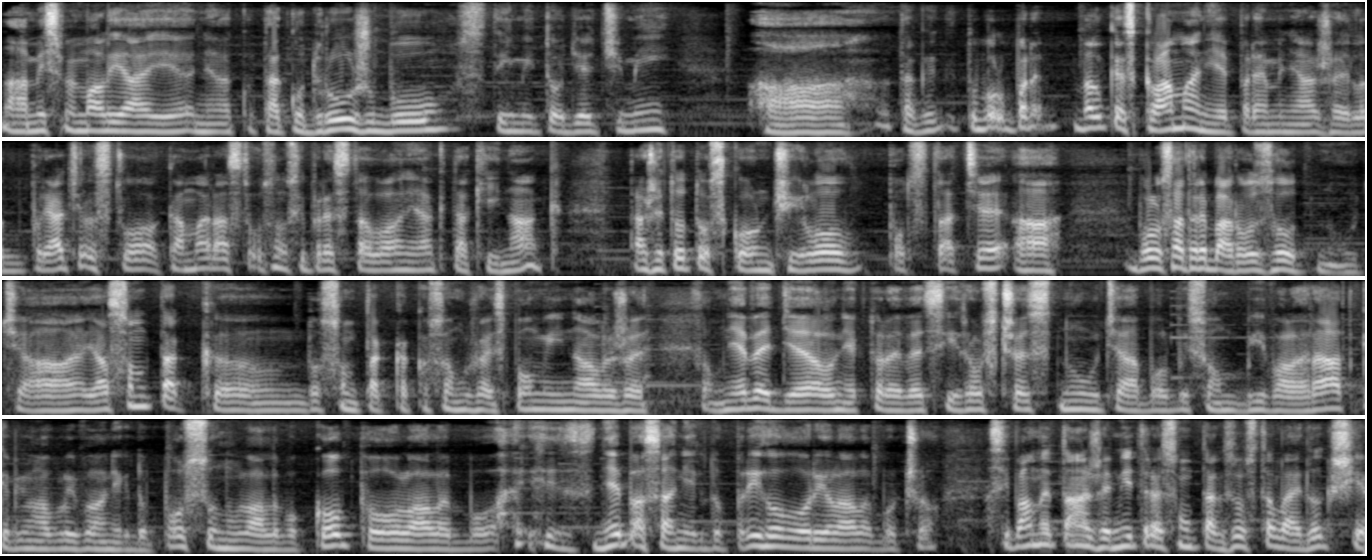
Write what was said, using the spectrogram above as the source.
No a my sme mali aj nejakú takú družbu s týmito deťmi, a tak to bolo pre, veľké sklamanie pre mňa, že lebo priateľstvo a kamarátstvo som si predstavoval nejak tak inak. Takže toto skončilo v podstate a bolo sa treba rozhodnúť. A ja som tak, e, to som tak, ako som už aj spomínal, že som nevedel niektoré veci rozčesnúť a bol by som býval rád, keby ma býval niekto posunul, alebo kopol, alebo z neba sa niekto prihovoril, alebo čo. Si pamätám, že v Nitre som tak zostal aj dlhšie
